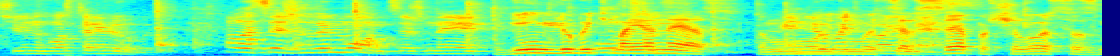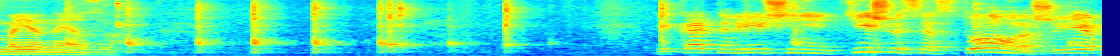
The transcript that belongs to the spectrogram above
Чи він гостре любить. Але це ж лимон, це ж не. Він любить майонез, тому Він любить видимо, це майонез. все почалося з майонезу. Яка на Львівщині тішуся з того, що є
